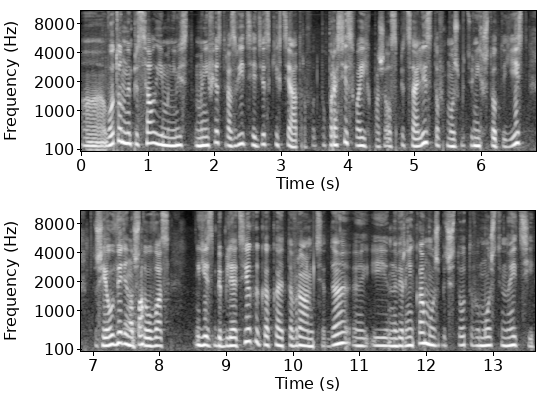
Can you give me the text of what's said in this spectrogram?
Э, вот он написал ей манифест, манифест развития детских театров. Вот попроси своих, пожалуйста, специалистов, может быть, у них что-то есть, потому что я уверена, что у вас есть библиотека какая-то в Рамте, да, э, и наверняка, может быть, что-то вы можете найти.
